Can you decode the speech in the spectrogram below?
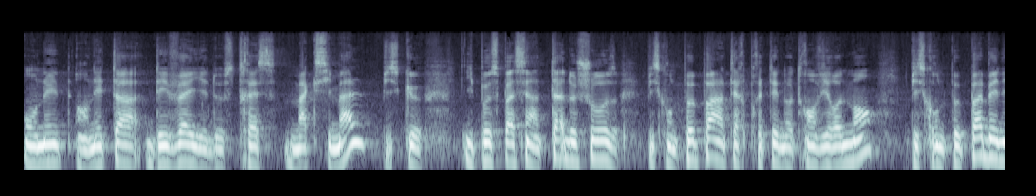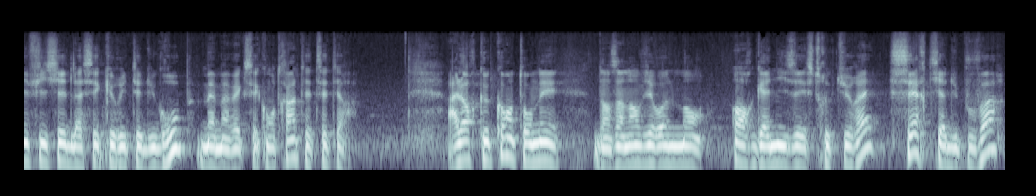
on est en état d'éveil et de stress maximal, puisqu'il peut se passer un tas de choses, puisqu'on ne peut pas interpréter notre environnement, puisqu'on ne peut pas bénéficier de la sécurité du groupe, même avec ses contraintes, etc. Alors que quand on est dans un environnement organisé, structuré, certes il y a du pouvoir,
